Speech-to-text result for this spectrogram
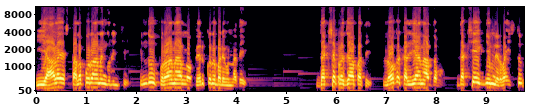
ఈ ఆలయ స్థల పురాణం గురించి హిందూ పురాణాల్లో పేర్కొనబడి ఉన్నది. దక్ష ప్రజాపతి లోక కళ్యాణార్థము దక్షయజ్ఞం నిర్వహిస్తూ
